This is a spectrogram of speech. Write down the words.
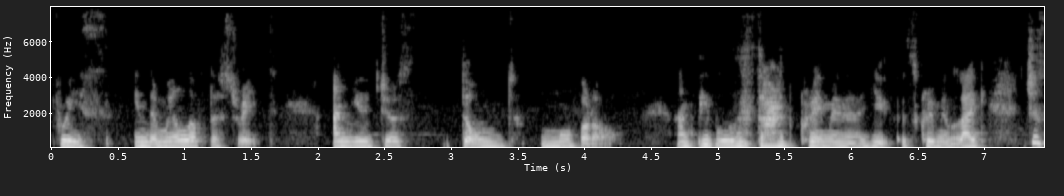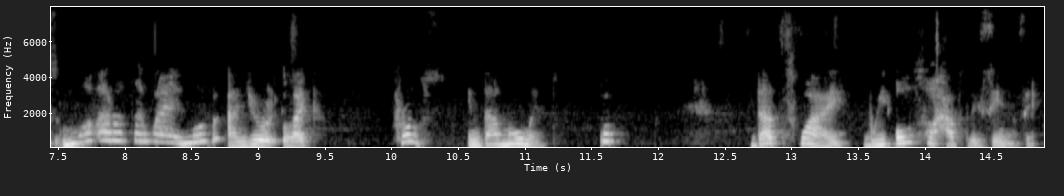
freeze in the middle of the street and you just don't move at all. And people start screaming at you screaming like just move out of the way move and you're like froze in that moment that's why we also have this instinct.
